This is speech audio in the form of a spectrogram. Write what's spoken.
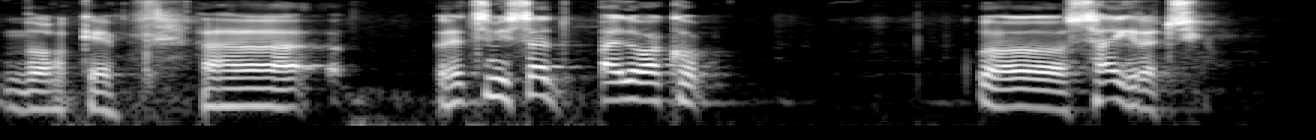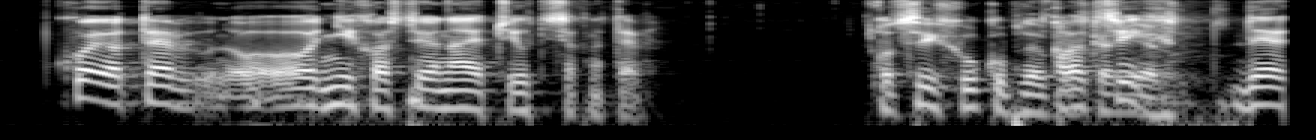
Da, ok. A, reci mi sad, ajde ovako, a, saigrači, ko je od, tebe, od njih ostavio najjači utisak na tebe? Od svih ukupno Od svih, gde,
